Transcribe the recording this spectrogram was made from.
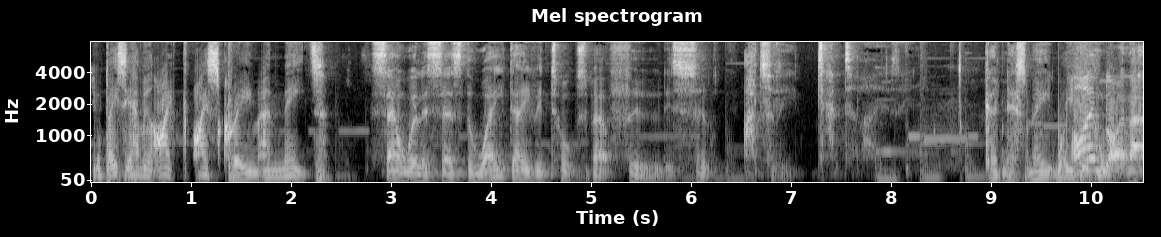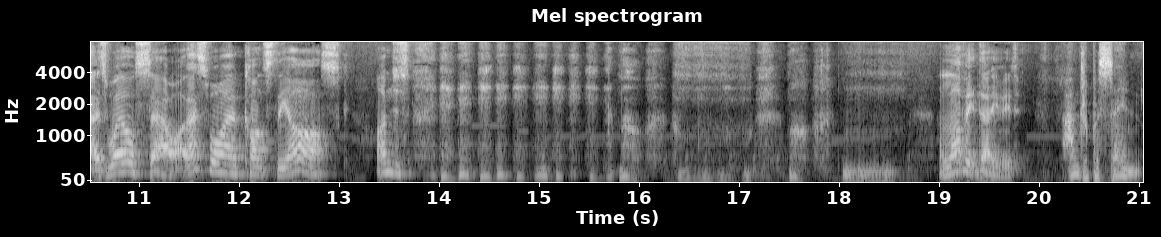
You're basically having ice cream and meat. Sal Willis says the way David talks about food is so utterly tantalising. Goodness me. Well, I'm like that as well, Sal. That's why I constantly ask. I'm just. I love it, David. 100%.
